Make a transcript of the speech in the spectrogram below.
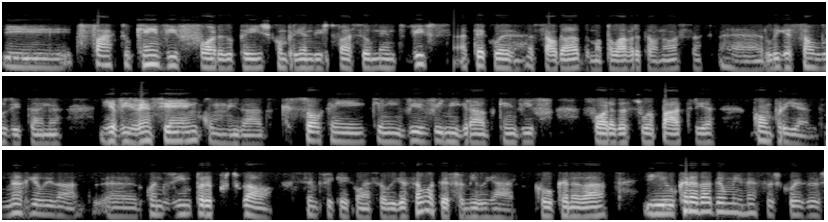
E, de facto, quem vive fora do país compreende isto facilmente. Vive-se até com a, a, saudade, uma palavra tão nossa, a ligação lusitana e a vivência em comunidade, que só quem, quem vive imigrado, quem vive fora da sua pátria, compreende. Na realidade, eh, quando vim para Portugal, sempre fiquei com essa ligação, até familiar, com o Canadá. E o Canadá deu-me imensas coisas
